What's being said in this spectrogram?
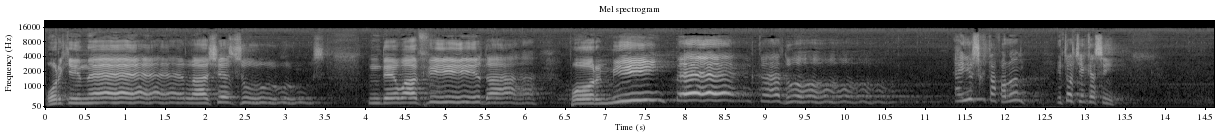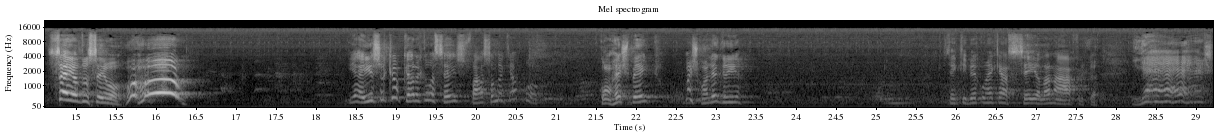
porque nela Jesus deu a vida por mim, pecador. É isso que está falando. Então tinha que assim, ceia do Senhor, uhul! E é isso que eu quero que vocês façam daqui a pouco, com respeito, mas com alegria. Tem que ver como é que é a ceia lá na África. Yes,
